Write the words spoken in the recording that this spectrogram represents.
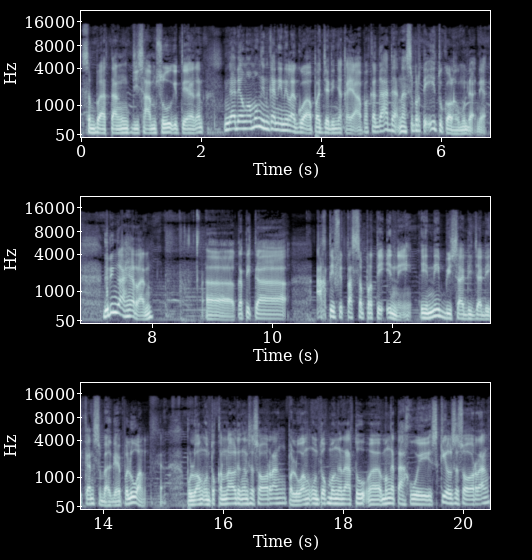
Sebatang di Samsu gitu ya kan. Nggak ada yang ngomongin kan ini lagu apa Jadinya kayak apa. Kagak ada. Nah seperti itu kalau muda ya. Jadi nggak heran uh, Ketika aktivitas seperti ini ini bisa dijadikan sebagai peluang ya. peluang untuk kenal dengan seseorang peluang untuk eh, mengetahui skill seseorang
